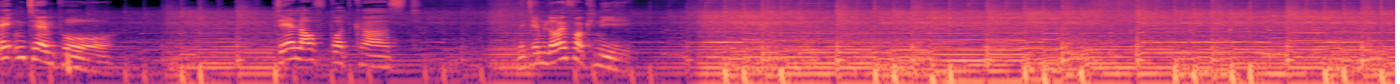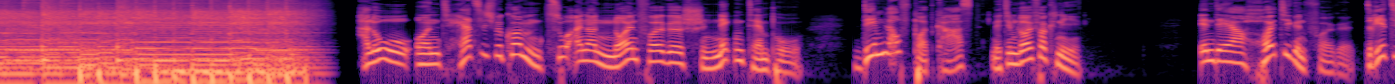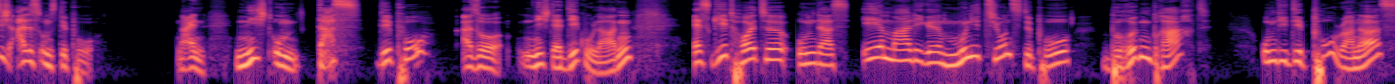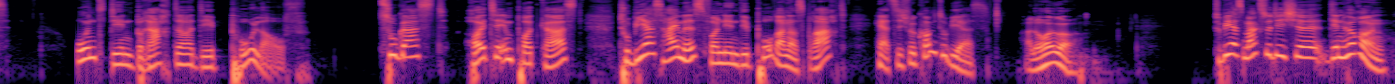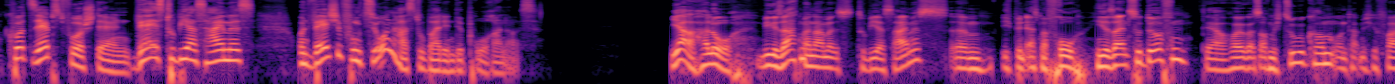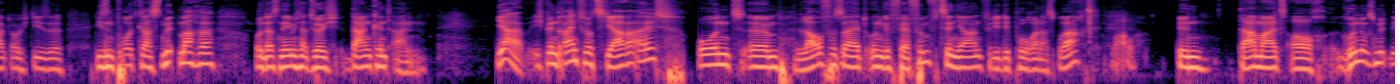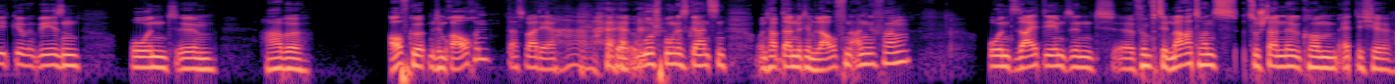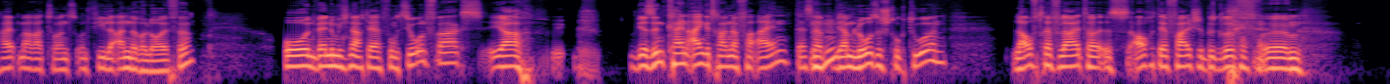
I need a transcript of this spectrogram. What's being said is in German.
Schneckentempo. Der Laufpodcast mit dem Läuferknie. Hallo und herzlich willkommen zu einer neuen Folge Schneckentempo, dem Laufpodcast mit dem Läuferknie. In der heutigen Folge dreht sich alles ums Depot. Nein, nicht um das Depot, also nicht der Dekoladen. Es geht heute um das ehemalige Munitionsdepot Brüggenbracht, um die Depot-Runners und den Brachter Depotlauf. Zu Gast heute im Podcast Tobias Heimes von den Depot-Runners Bracht. Herzlich willkommen, Tobias. Hallo Holger. Tobias, magst du dich äh, den Hörern kurz selbst vorstellen? Wer ist Tobias Heimes und welche Funktion hast du bei den Depot Runners? Ja, hallo. Wie gesagt, mein Name ist Tobias Heimes. Ähm, ich bin erstmal froh, hier sein zu dürfen. Der Holger ist auf mich zugekommen und hat mich gefragt, ob ich diese, diesen Podcast mitmache. Und das nehme ich natürlich dankend an. Ja, ich bin 43 Jahre alt und ähm, laufe seit ungefähr 15 Jahren für die Depot Runners Bracht. Wow. Bin damals auch Gründungsmitglied gewesen und ähm, habe aufgehört mit dem Rauchen. Das war der, Ah. der Ursprung des Ganzen und habe dann mit dem Laufen angefangen. Und seitdem sind äh, 15 Marathons zustande gekommen, etliche Halbmarathons und viele andere Läufe. Und wenn du mich nach der Funktion fragst, ja, wir sind kein eingetragener Verein, deshalb Mhm. wir haben lose Strukturen. Lauftreffleiter ist auch der falsche Begriff. ähm,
